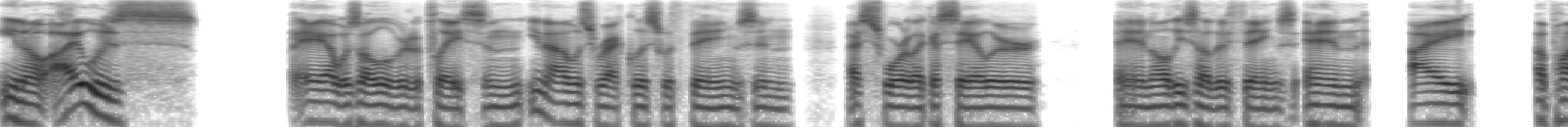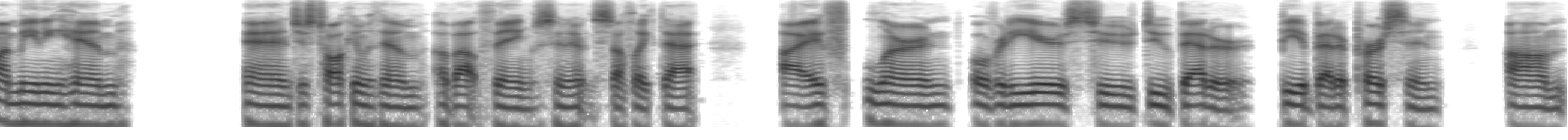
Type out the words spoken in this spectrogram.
you know, I was I was all over the place, and you know, I was reckless with things, and I swore like a sailor, and all these other things. And I, upon meeting him, and just talking with him about things and stuff like that, I've learned over the years to do better, be a better person. Um,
